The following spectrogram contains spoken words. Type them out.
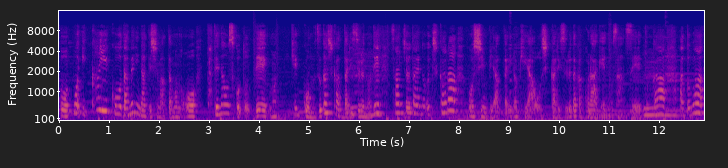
こうもう一回こうダメになってしまったものを立て直すことって、まあ、結構難しかったりするので30代のうちからこう神秘だったりのケアをしっかりするだからコラーゲンの産生とかあとは、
